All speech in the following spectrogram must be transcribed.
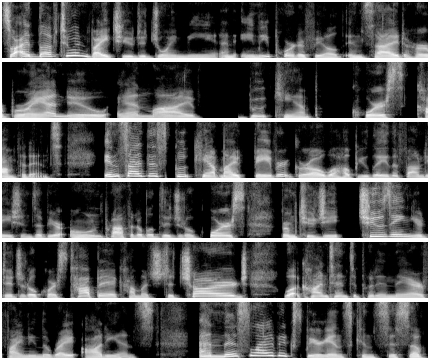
So I'd love to invite you to join me and Amy Porterfield inside her brand new and live bootcamp course confident. Inside this bootcamp, my favorite girl will help you lay the foundations of your own profitable digital course from choosing your digital course topic, how much to charge, what content to put in there, finding the right audience. And this live experience consists of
